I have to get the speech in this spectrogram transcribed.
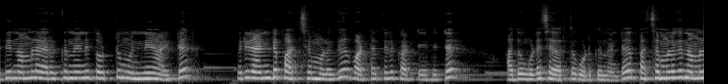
ഇത് നമ്മൾ ഇറക്കുന്നതിന് തൊട്ട് മുന്നേ ആയിട്ട് ഒരു രണ്ട് പച്ചമുളക് വട്ടത്തിൽ കട്ട് ചെയ്തിട്ട് അതും കൂടെ ചേർത്ത് കൊടുക്കുന്നുണ്ട്. പച്ചമുളക് നമ്മൾ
